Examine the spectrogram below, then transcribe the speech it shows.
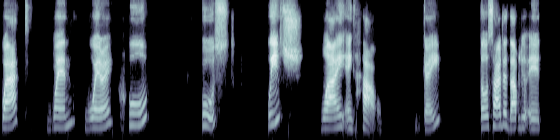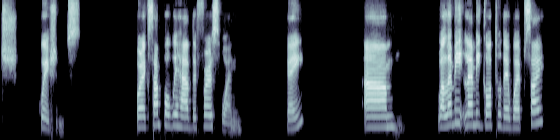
what, when, where, who, whose, which, why, and how, okay? Those are the WH questions. For example, we have the first one, okay? Um, well, let me let me go to the website.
